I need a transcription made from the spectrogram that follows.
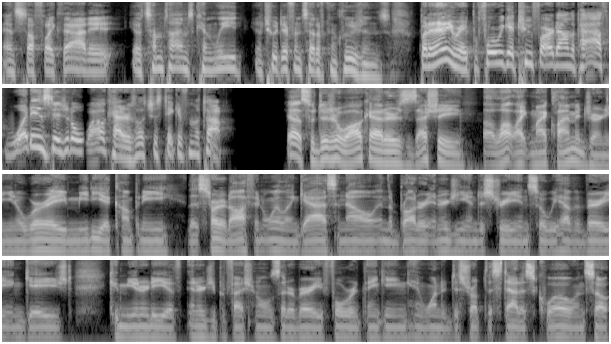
and stuff like that. It, you know, sometimes can lead you know, to a different set of conclusions. But at any rate, before we get too far down the path, what is digital wildcatters? Let's just take it from the top. Yeah, so Digital Wildcatters is actually a lot like my climate journey. You know, we're a media company that started off in oil and gas and now in the broader energy industry. And so we have a very engaged community of energy professionals that are very forward thinking and want to disrupt the status quo. And so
